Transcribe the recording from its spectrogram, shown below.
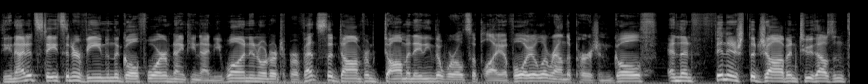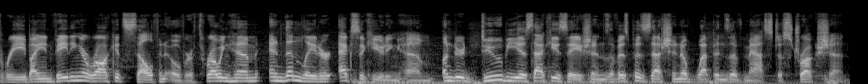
The United States intervened in the Gulf War of 1991 in order to prevent Saddam from dominating the world's supply of oil around the Persian Gulf, and then finished the job in 2003 by invading Iraq itself and overthrowing him, and then later executing him, under dubious accusations of his possession of weapons of mass destruction.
